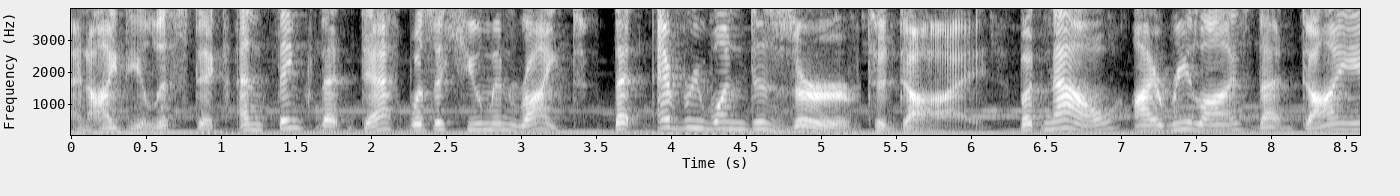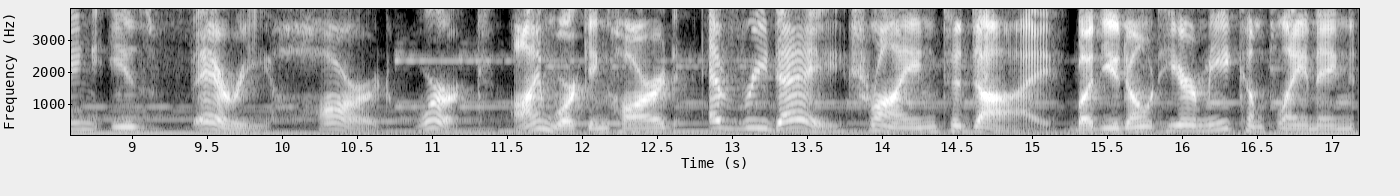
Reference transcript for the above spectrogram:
and idealistic and think that death was a human right, that everyone deserved to die. But now I realize that dying is very hard work. I'm working hard every day trying to die. But you don't hear me complaining,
